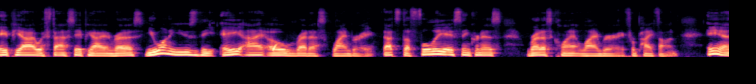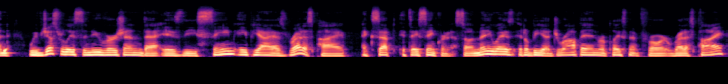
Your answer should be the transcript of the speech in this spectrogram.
API with Fast API and Redis, you want to use the AIO Redis library. That's the fully asynchronous Redis client library for Python. And we've just released a new version that is the same API as redis-py, except it's asynchronous. So in many ways, it'll be a drop-in replacement for redis-py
